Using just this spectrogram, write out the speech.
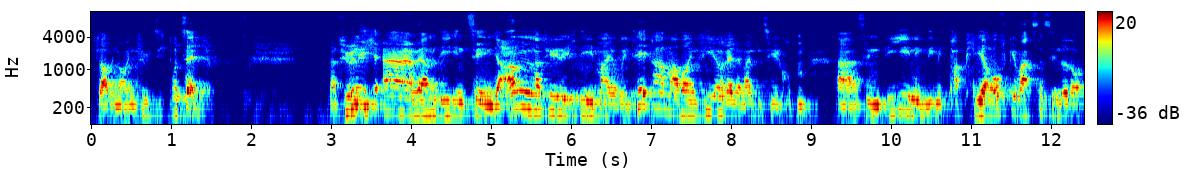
ich glaube, 59 Prozent. Natürlich äh, werden die in zehn Jahren natürlich die Majorität haben, aber in vielen relevanten Zielgruppen äh, sind diejenigen, die mit Papier aufgewachsen sind oder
